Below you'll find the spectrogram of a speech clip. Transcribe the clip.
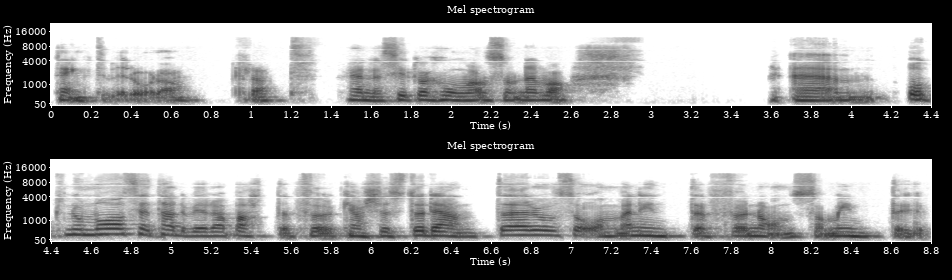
tänkte vi då, då för att hennes situation var som den var. Um, och normalt sett hade vi rabatter för kanske studenter och så, men inte för någon som inte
